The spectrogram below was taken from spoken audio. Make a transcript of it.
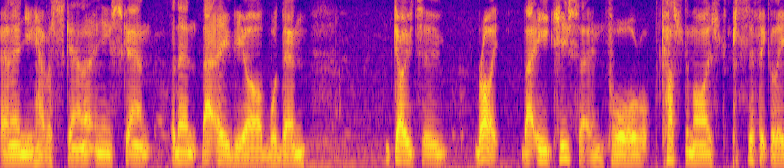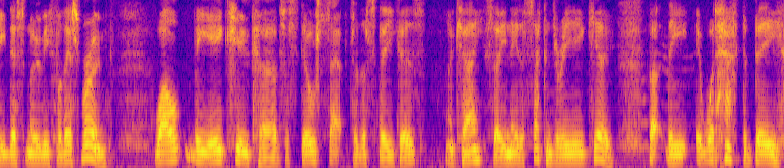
and then you have a scanner, and you scan, and then that AVR would then go to right that EQ setting for customized specifically this movie for this room. Well, the EQ curves are still set to the speakers, okay? So you need a secondary EQ, but the it would have to be.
